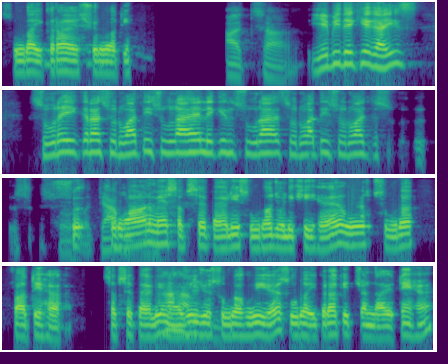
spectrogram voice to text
सूरह इकरा है शुरुआती। अच्छा ये भी देखिए गाइस सूरह इकरा शुरुआती सूरा है लेकिन सूरा शुरुआती शुरुआत कुरान में सबसे पहली सूरह जो लिखी है वो सूरह फातिहा है। सबसे पहली हाँ हाँ नाजिल जो सूरह हुई है सूरह इकरा की चंद आयतें हैं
